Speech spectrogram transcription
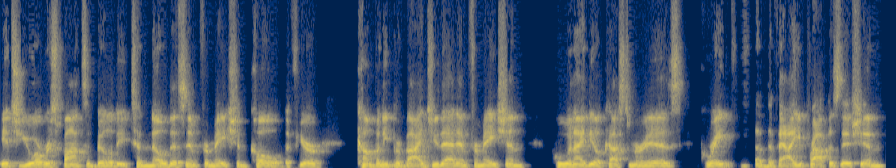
it's your responsibility to know this information cold. If your company provides you that information, who an ideal customer is, great, uh, the value proposition,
